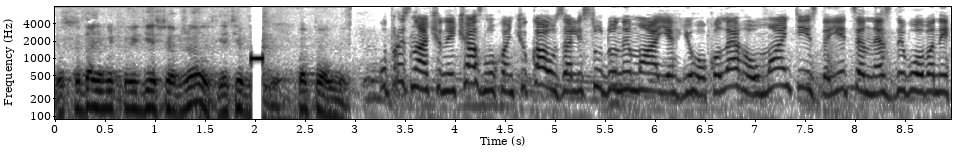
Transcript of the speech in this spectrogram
Вот когда-нибудь твои действия обжалуют, я тебе по полной. У призначений час Глуханчука у залі суду немає. Його колега у мантії, здається, не здивований.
